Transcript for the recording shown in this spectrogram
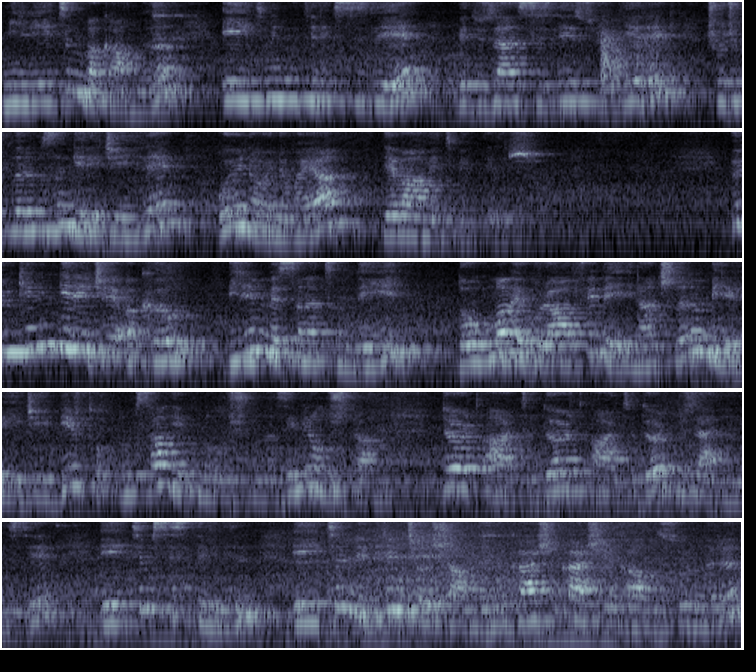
Milli Eğitim Bakanlığı, eğitimin niteliksizliğe ve düzensizliğe sürükleyerek çocuklarımızın geleceğiyle oyun oynamaya devam etmektedir. Ülkenin geleceği akıl, bilim ve sanatın değil, dogma ve hurafe ve inançların belirleyeceği bir toplumsal yapının oluşumuna zemin oluşturan 4 artı 4 artı 4 düzenlemesi, eğitim sisteminin eğitim ve bilim çalışanlarının karşı karşıya kaldığı sorunları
